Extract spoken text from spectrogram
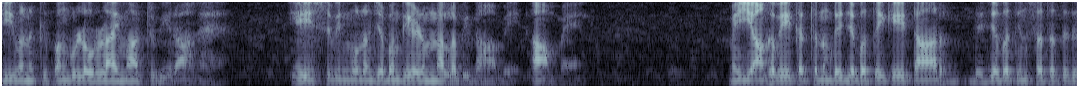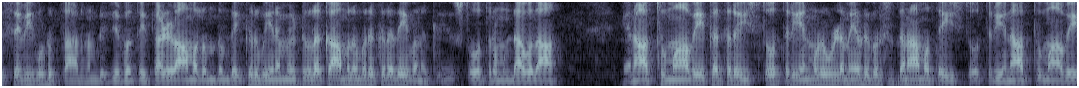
ஜீவனுக்கு பங்குள்ளவர்களாய் மாற்றுவீராக. இயேசுவின் மூலம் ஜெபம் கேளும் நல்ல பிதாவே. ஆமேன். மெய்யாகவே கத்த நம்முடைய ஜெபத்தை கேட்டார். நம்முடைய ஜெபத்தின் சத்தத்துக்கு செவி கொடுத்தார். நம்முடைய ஜெபத்தை தள்ளாமலும் நம்முடைய கிருபை நம்மை விட்டு விலக்காமலும் இருக்கிற தேவனுக்கு ஸ்தோத்திரம் உண்டாவதா? என் ஆத்துமாவே கத்தரை ஸ்தோத்திரி. என் முழு உள்ளமையுடைய பரிசுத்த நாமத்தை ஸ்தோத்திரி. என் ஆத்துமாவே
